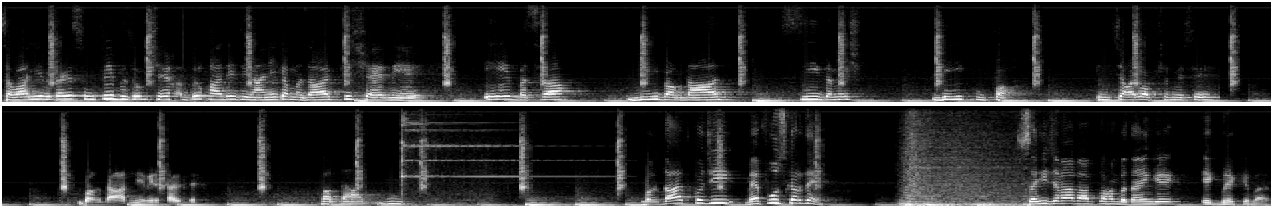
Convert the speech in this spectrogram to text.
सवाल ये बताइए सूफी बुज़ुर्ग शेख अब्दुल कादिर जिलानी का मज़ार किस शहर में है? A Basra B Baghdad C Damascus D Kufa. इन चार ऑप्शन में से। बगदाद में मेरे ख्याल से। बगदाद। बी बगदाद को जी महफूज कर दें। सही जवाब आपको हम बताएँगे एक ब्रेक के बाद।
